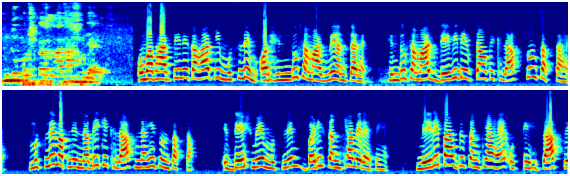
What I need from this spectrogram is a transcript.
हिंदू पक्ष का समाधान हो जाएगा। उमा भारती ने कहा कि मुस्लिम और हिंदू समाज में अंतर है। हिंदू समाज देवी देवताओं के खिलाफ सुन सकता है। मुस्लिम अपने नबी के खिलाफ नहीं सुन सकता। इस देश में मुस्लिम बड़ी संख्या में रहते हैं। मेरे पास जो संख्या है, उसके हिसाब से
